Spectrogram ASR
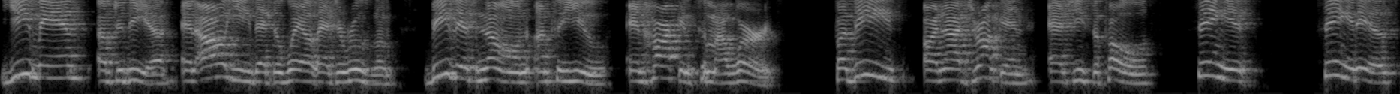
Ye men of Judea, and all ye that dwell at Jerusalem, be this known unto you, and hearken to my words. For these are not drunken, as ye suppose, seeing it, seeing it is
